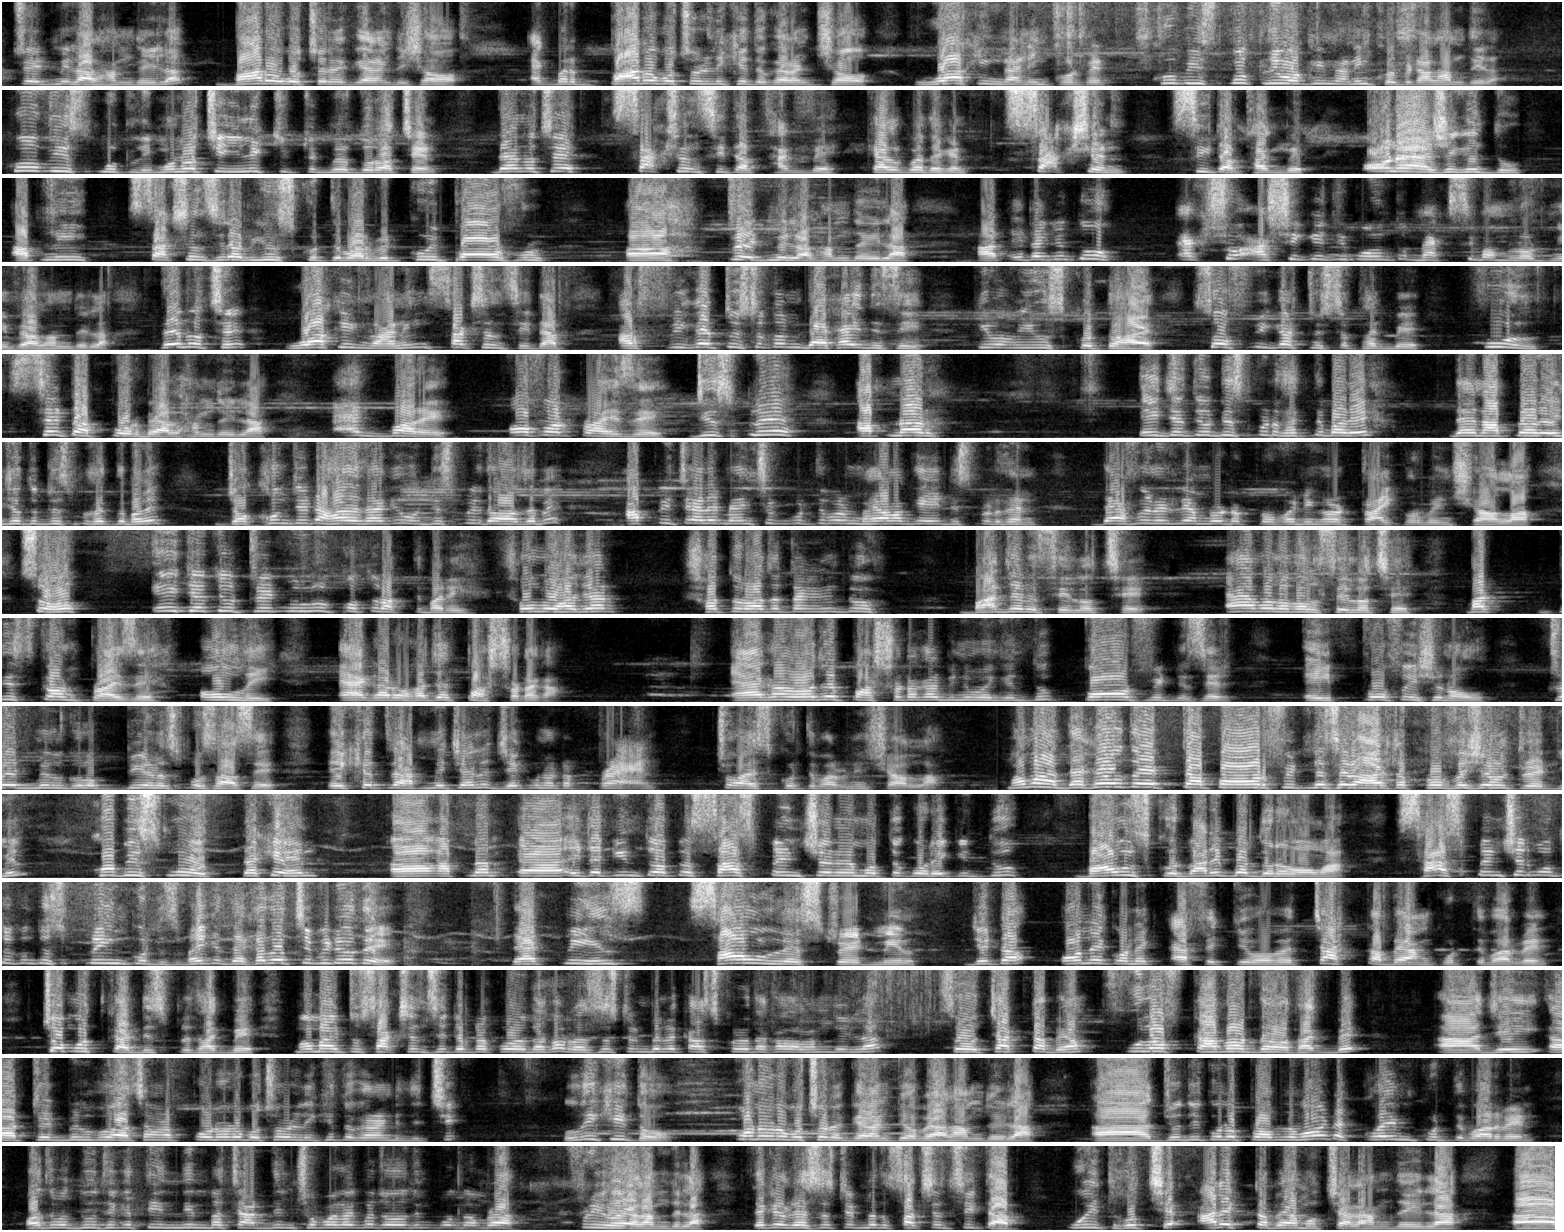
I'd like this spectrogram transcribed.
ট্রেডমিল আলহামদুলিল্লাহ, বারো বছরের গ্যারান্টি সহ একবার বারো বছর লিখিত গ্যারান্টি সহ ওয়াকিং রানিং করবেন। খুবই স্মুথলি ওয়াকিং রানিং করবেন, আলহামদুলিল্লাহ। খুবই স্মুথলি মনে হচ্ছে ইলেকট্রিক ট্রেডমিল দৌড়াচ্ছেন। দেন হচ্ছে সাকশন সিট আপ থাকবে। খেয়াল করে দেখেন সাকশন সিট আপ থাকবে। অনায়াসে কিন্তু আপনি সাকশন সিট আপ ইউজ করতে পারবেন। খুবই পাওয়ারফুল ট্রেডমিল আলহামদুলিল্লাহ। আর এটা কিন্তু একশো আশি কেজি পর্যন্ত ম্যাক্সিমাম লোড নিবে, আলহামদুলিল্লাহ। দেন হচ্ছে walking running suction sit up আর ফিগার টুইস্টার তো আমি দেখাই দিছি, কীভাবে ইউজ করতে হয়। সো ফিগার টুইস্টার থাকবে। ফুল সেট আপ করবে, আলহামদুলিল্লাহ। একবারে অফার প্রাইসে ডিসপ্লে আপনার এই জাতীয় ডিসপ্লে থাকতে পারে, দেন আপনার এই জাতীয় ডিসপ্লে থাকতে পারে। যখন যেটা হাতে থাকে, ওই ডিসপ্লে দেওয়া যাবে। আপনি চাইলে মেনশন করতে পারেন, ভাই, আমাকে এই ডিসপ্লে দেন। ডেফিনেটলি আমরা ওটা প্রোভাইডিং করার ট্রাই করব, ইনশাআল্লাহ। সো এই জাতীয় ট্রেডমিলগুলো কত রাখতে পারি? ষোলো হাজার, সতেরো হাজার টাকা কিন্তু বাজারে সেল হচ্ছে অ্যাভেলেবল সেল হচ্ছে বাট ডিসকাউন্ট প্রাইসে অনলি এগারো হাজার পাঁচশো টাকা। এগারো হাজার পাঁচশো টাকার বিনিময়ে কিন্তু পাওয়ার ফিটনেসের এই প্রফেশনাল ট্রেডমিলগুলো বিএন স্পোর্টস আছে। এই ক্ষেত্রে আপনি চাইলে যে কোনো একটা ব্র্যান্ড চয়েস করতে পারবেন ইনশাআল্লাহ। মামা, দেখাও তো একটা পাওয়ার ফিটনেসের আর একটা প্রফেশনাল ট্রেডমিল খুবই স্মুথ দেখেন আপনার এটা কিন্তু আপনার সাসপেনশনের মতো করে কিন্তু বাউন্স করবে। আরেকবার ধরো মামা সাসপেনশন মতো কিন্তু স্প্রিং করতেছে। ভাইকে দেখা যাচ্ছে ভিডিওতে? দ্যাট মিনস সাউন্ডলেস ট্রেডমিল যেটা অনেক অনেক এফেক্টিভ হবে চারটা ব্যায়াম করতে পারবেন। চমৎকার ডিসপ্লে থাকবে। মামা, একটু সাকশন সেটআপটা করে দেখো রেসিস্ট্যান্ট বেলের কাজ করে দেখো আলহামদুলিল্লাহ। সো চারটা ব্যায়াম ফুল অফ কাভার দেওয়া থাকবে। যেই ট্রেডমিলগুলো আছে, আমরা পনেরো বছরের লিখিত গ্যারান্টি দিচ্ছি। লিখিত পনেরো বছরের গ্যারান্টি হবে, আলহামদুলিল্লাহ। যদি কোনো প্রবলেম হয়, এটা ক্লেম করতে পারবেন। অথবা দু থেকে তিন দিন বা চার দিন সময় লাগবে, যতদিন পর্যন্ত আমরা ফ্রি হয় আলহামদুলিল্লাহ। দেখেন রেসিস্টেন্ট মধ্যে সাকশন সিট আপ উইথ হচ্ছে আরেকটা ব্যায়াম হচ্ছে, আলহামদুলিল্লাহ।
